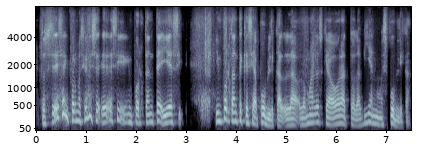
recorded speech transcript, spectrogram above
Entonces, esa información es, importante y es importante que sea pública. lo malo es que ahora todavía no es pública.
